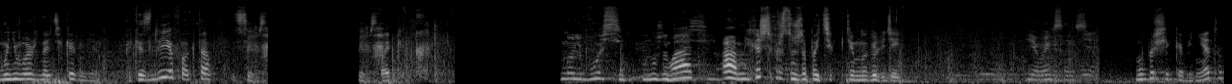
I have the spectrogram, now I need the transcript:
Мы не можем найти кабинет. Because Leah fucked up. It seems. Seems like. 0,8. Нужно What? А, мне кажется, просто нужно пойти, где много людей. Yeah, makes sense. Мы пришли к кабинету,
